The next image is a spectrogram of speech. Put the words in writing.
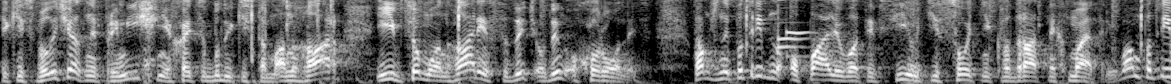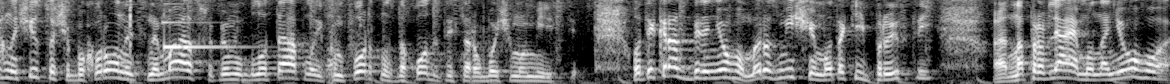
якесь величезне приміщення, хай це буде якийсь там ангар, і в цьому ангарі сидить один охоронець. Вам ж не потрібно опалювати всі оті сотні квадратних метрів. Вам потрібно чисто, щоб охоронець не мерз, щоб йому було тепло і комфортно знаходитись на робочому місці. От якраз біля нього ми розміщуємо такий пристрій, е, направляємо на нього,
